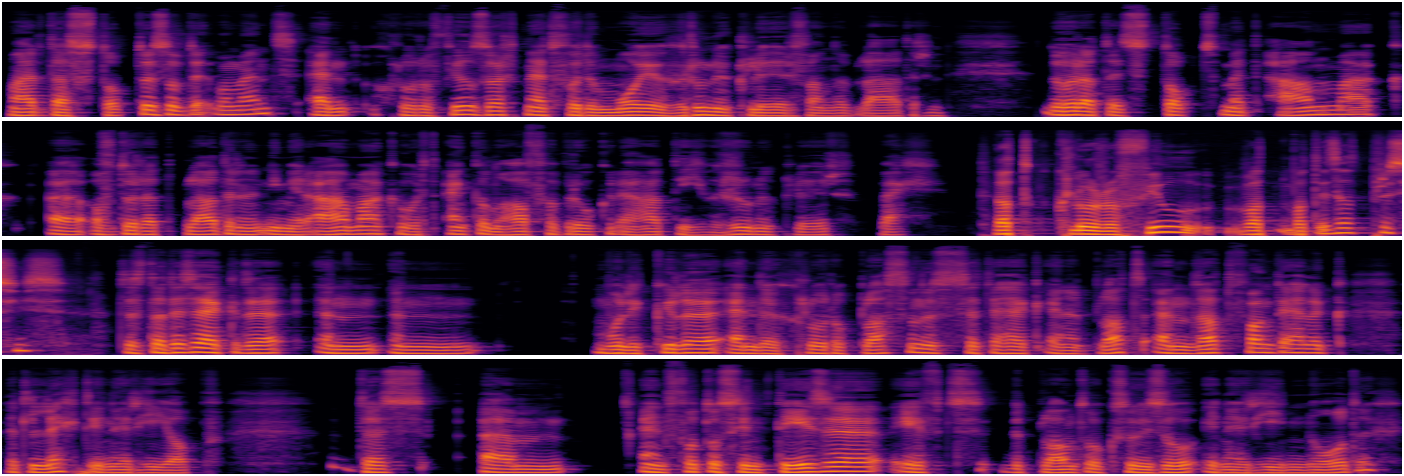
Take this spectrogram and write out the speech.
Maar dat stopt dus op dit moment. En chlorofiel zorgt net voor de mooie groene kleur van de bladeren. Doordat het stopt met aanmaak, uh, of doordat bladeren het niet meer aanmaken, wordt enkel nog afgebroken en gaat die groene kleur weg. Dat chlorofiel, wat, wat is dat precies? Dus dat is eigenlijk de, een, een moleculen en de chloroplasten, dus zit eigenlijk in het blad. En dat vangt eigenlijk het lichtenergie op. Dus Um, en fotosynthese heeft de plant ook sowieso energie nodig.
